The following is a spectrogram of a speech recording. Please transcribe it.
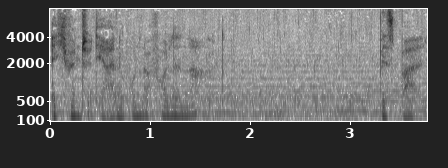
Ich wünsche dir eine wundervolle Nacht. Bis bald.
